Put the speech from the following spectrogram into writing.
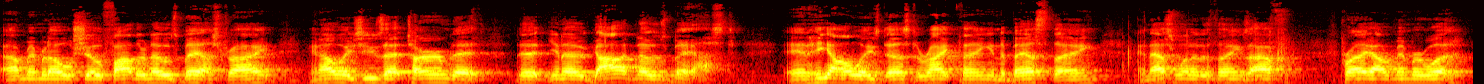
I remember the old show, Father Knows Best, right? And I always use that term that, that, you know, God knows best. And He always does the right thing and the best thing. And that's one of the things I pray. I remember what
